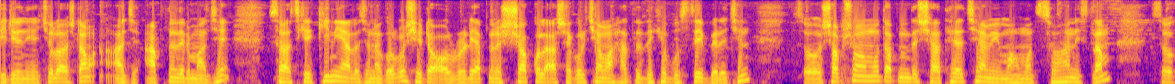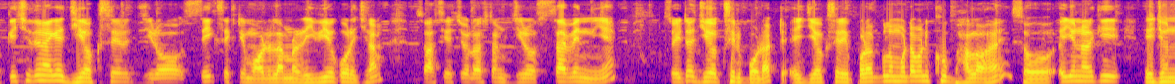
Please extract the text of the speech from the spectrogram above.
ভিডিও নিয়ে চলে আসলাম। আজ আপনাদের মাঝে। সো আজকে কী নিয়ে আলোচনা করব সেটা অলরেডি আপনারা সকলে আশা করছি আমার হাতে দেখে বুঝতেই পেরেছেন। সো সবসময় মতো আপনাদের সাথে আছে আমি মোহাম্মদ সোহান ইসলাম। সো কিছুদিন আগে জিওক্সের জিরো সিক্স একটি মডেল আমরা রিভিউ করেছিলাম। সো আজকে চলে আসলাম জিরো সেভেন নিয়ে। সো এটা জিওক্সের প্রোডাক্ট এই জিওক্সের এই প্রোডাক্টগুলো মোটামুটি খুব ভালো হয়। সো এই জন্য আর কি এই জন্য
